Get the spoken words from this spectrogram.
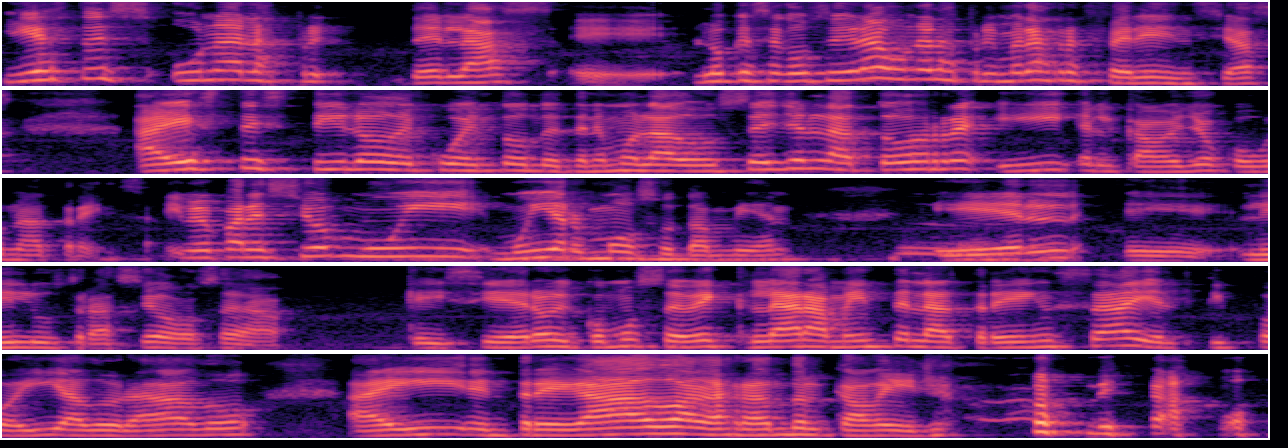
Y esta es una de las de las, eh, lo que se considera una de las primeras referencias a este estilo de cuento donde tenemos la doncella en la torre y el cabello con una trenza. Y me pareció muy, muy hermoso también. El, eh, la ilustración, o sea, que hicieron y cómo se ve claramente la trenza y el tipo ahí adorado, ahí entregado, agarrando el cabello, digamos.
